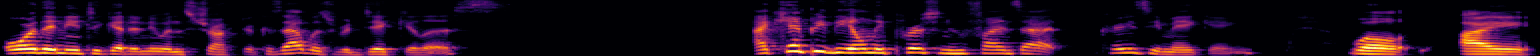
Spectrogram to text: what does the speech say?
or they need to get a new instructor because that was ridiculous. I can't be the only person who finds that crazy making. Well, I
